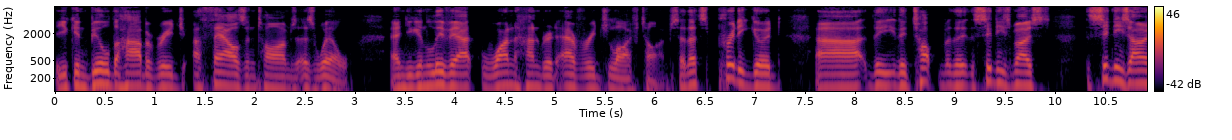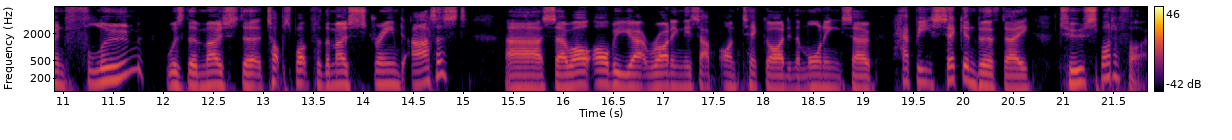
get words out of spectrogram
You can build the harbour bridge a thousand times as well. And you can live out 100 average lifetimes. So that's pretty good. Uh, the the top the, the Sydney's most Sydney's own Flume was the most uh, top spot for the most streamed artist. Uh, so I'll, I'll be uh, writing this up on Tech Guide in the morning. So happy second birthday to Spotify.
